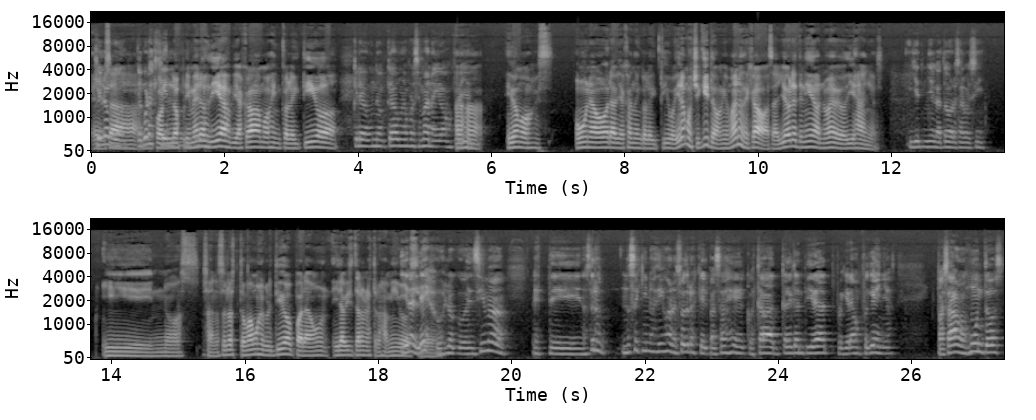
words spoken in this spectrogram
Qué Eh, loco. sea, ¿Te acuerdas por que- los primeros días viajábamos en colectivo. Creo uno, cada una por semana íbamos para allá. Ajá. Íbamos una hora viajando en colectivo. Y éramos chiquitos, mi mamá nos dejaba. O sea, yo habría tenido nueve o diez años. Y yo tenía 14, algo así. Y nos, o sea, nosotros tomamos el colectivo para un- ir a visitar a nuestros amigos. Y era de- lejos, loco. Encima, este, nosotros, no sé quién nos dijo a nosotros que el pasaje costaba tal cantidad porque éramos pequeños. Pasábamos juntos.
